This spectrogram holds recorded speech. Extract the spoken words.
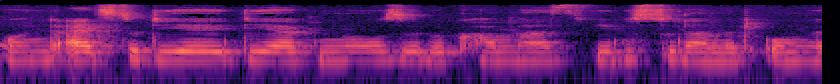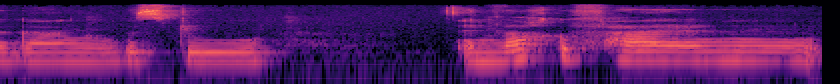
Und als du die Diagnose bekommen hast, wie bist du damit umgegangen? Bist du in ein Loch gefallen?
